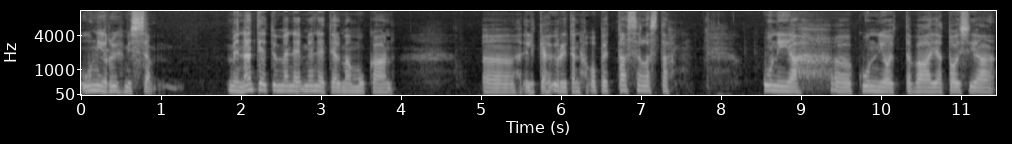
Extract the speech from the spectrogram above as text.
uniryhmissä. Mennään tietyn menetelmän mukaan, eli yritän opettaa sellaista unia kunnioittavaa ja toisia,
